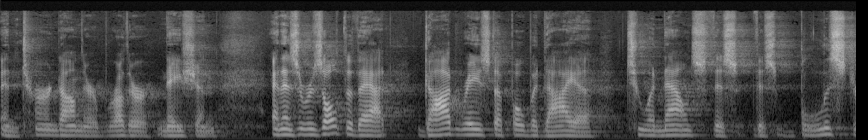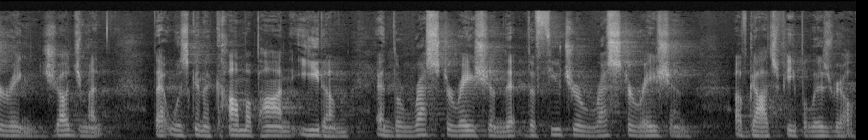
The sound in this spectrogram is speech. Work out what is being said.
and turned on their brother nation. And as a result of that, God raised up Obadiah to announce this, this blistering judgment that was going to come upon Edom and the restoration, that the future restoration of God's people Israel.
